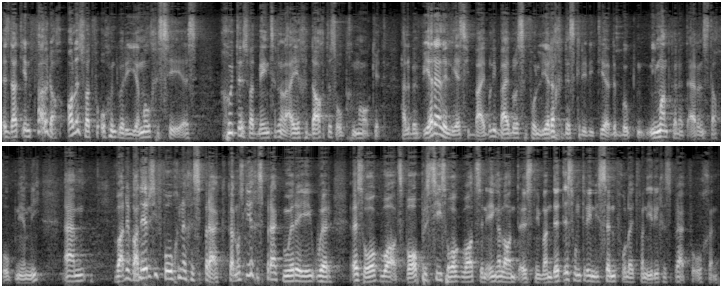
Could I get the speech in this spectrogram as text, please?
is dat eenvoudig alles wat ver oggend oor die hemel gesê is, goed is wat mense in hulle eie gedagtes opgemaak het. Hulle beweer hulle lees die Bybel. Die Bybel is 'n volledig gediskrediteerde boek. Niemand kan dit ernstig opneem nie. Ehm um, wat wanneer is die volgende gesprek? Kan ons nie 'n gesprek môre hê oor is Hogwarts, waar presies Hogwarts in Engeland is nie, want dit is omtrent die sinvolheid van hierdie gesprek ver oggend.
